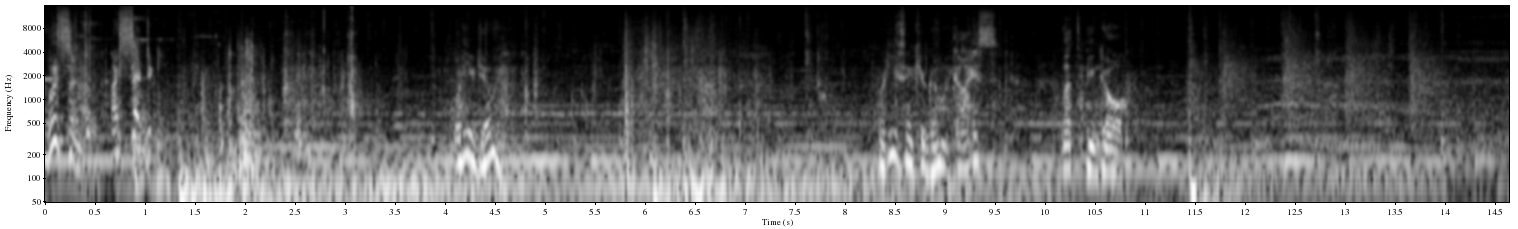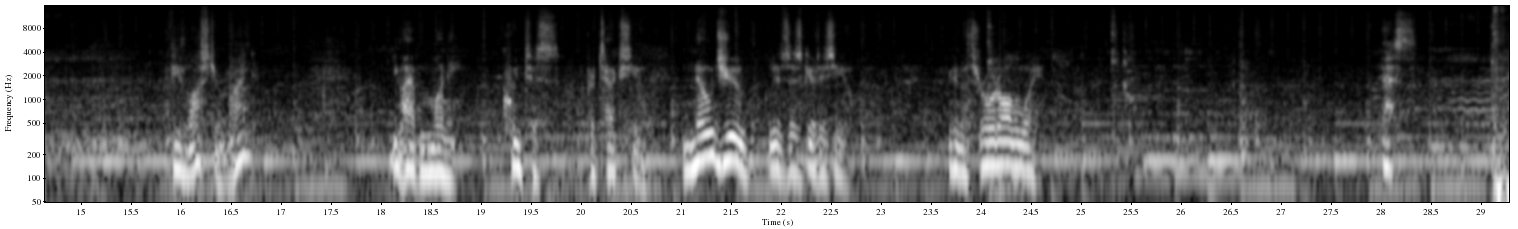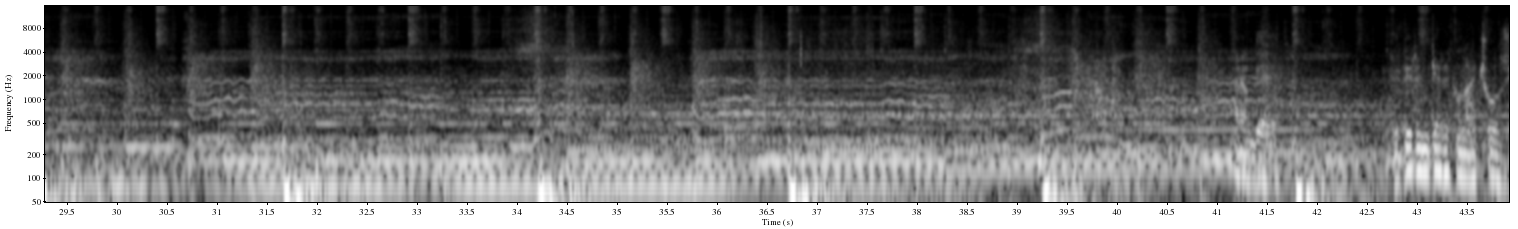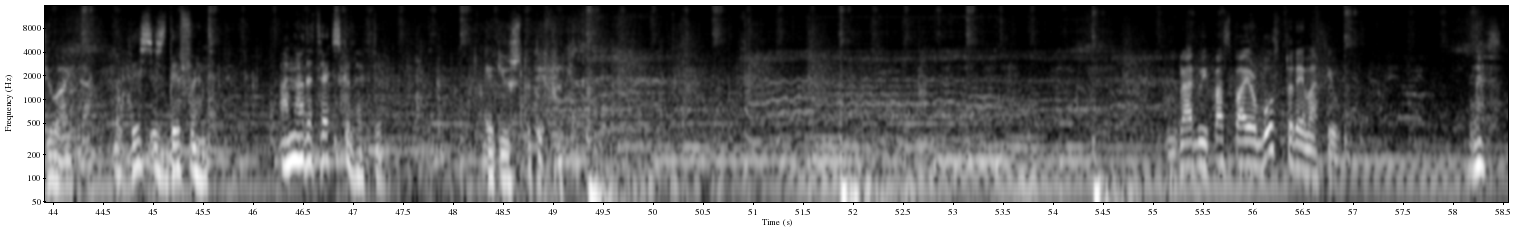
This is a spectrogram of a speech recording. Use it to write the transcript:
Listen, I said to. What are you doing? Where do you think you're going? Guys, let me go. Have you lost your mind? You have money. Quintus protects you. No Jew lives as good as you. You're gonna throw it all away. When I chose you either. But this is different. I'm not a tax collector. Get used to different. I'm glad we passed by your booth today, Matthew. Yes.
